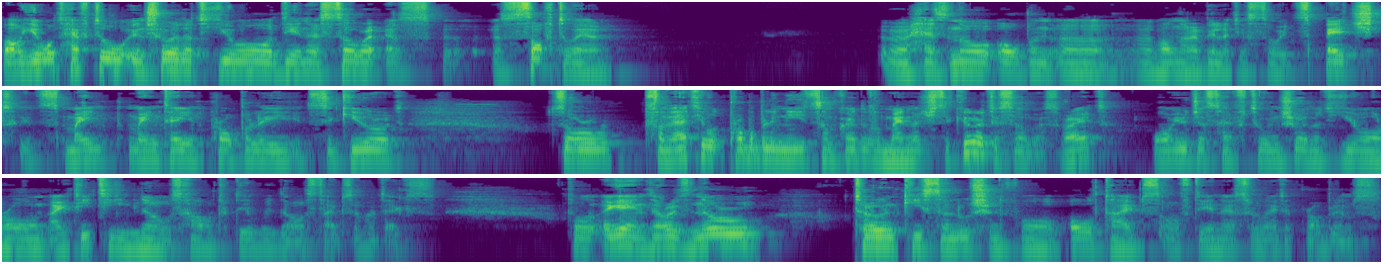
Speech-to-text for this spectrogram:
well, you would have to ensure that your DNS server as, as software uh, has no open uh, vulnerabilities. So it's patched, it's main, maintained properly, it's secured. So for that, you would probably need some kind of managed security service, right? Or you just have to ensure that your own IT team knows how to deal with those types of attacks. So again, there is no turnkey solution for all types of DNS related problems.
